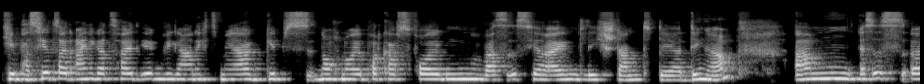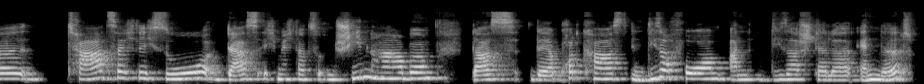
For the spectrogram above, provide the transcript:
hier passiert seit einiger Zeit irgendwie gar nichts mehr. Gibt's noch neue Podcast-Folgen? Was ist hier eigentlich Stand der Dinge? Ähm, es ist äh, tatsächlich so, dass ich mich dazu entschieden habe, dass der Podcast in dieser Form an dieser Stelle endet.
